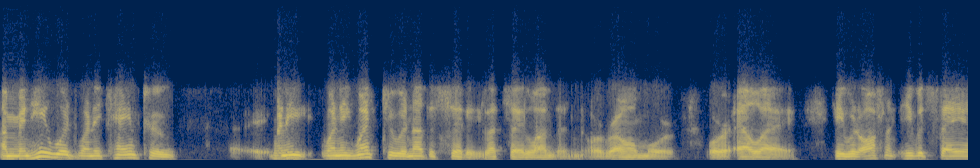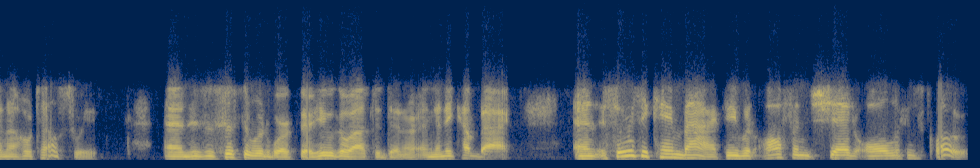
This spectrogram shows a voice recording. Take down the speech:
I mean, he would, when he came to, uh, when he when he went to another city, let's say London or Rome or or L.A., he would often he would stay in a hotel suite and his assistant would work there. He would go out to dinner, and then he'd come back. And as soon as he came back, he would often shed all of his clothes.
